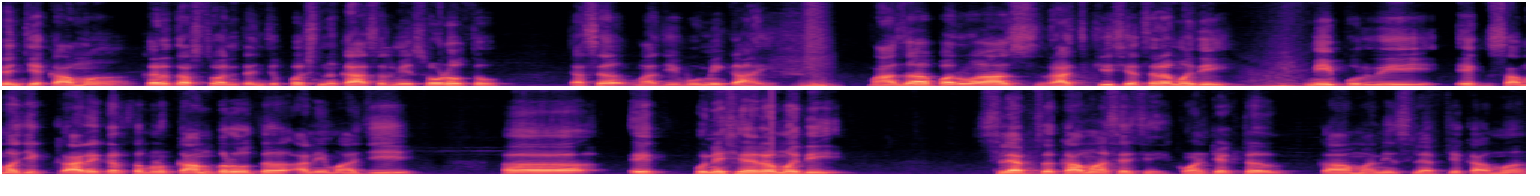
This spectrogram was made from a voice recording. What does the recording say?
त्यांचे कामं करत असतो आणि त्यांचे प्रश्न काय असेल मी सोडवतो. असं माझी भूमिका आहे. माझा प्रवास राजकीय क्षेत्रामध्ये मी पूर्वी एक सामाजिक कार्यकर्ता म्हणून काम करत होतं आणि माझी एक पुणे शहरामध्ये स्लॅबचं कामं असायचे. कॉन्ट्रॅक्टर काम आणि स्लॅबचे कामं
